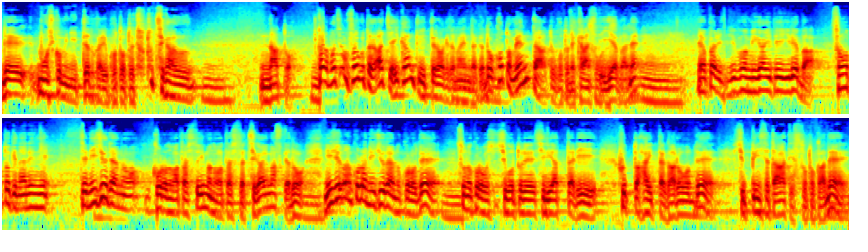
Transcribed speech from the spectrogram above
で申し込みに行ってとかいうこととちょっと違うなと、ただもちろんそういうことがあっちゃいかんと言ってるわけじゃないんだけど、ことメンターということに関して言えばね。うん。やっぱり自分を磨いていればその時なりにじゃあ20代の頃の私と今の私とは違いますけど、20代の頃は20代の頃で、その頃仕事で知り合ったりふっと入った画廊で出品してたアーティストとかで、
